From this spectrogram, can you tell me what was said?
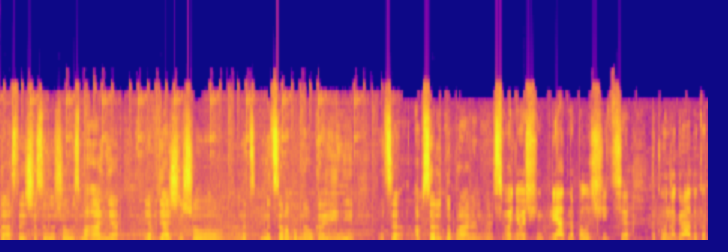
Да, стає частиною шоу і змагання. Я вдячний, що ми, ми це робимо на Україні. Це абсолютно правильно. Сегодня очень приятно получить э, такую награду, как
